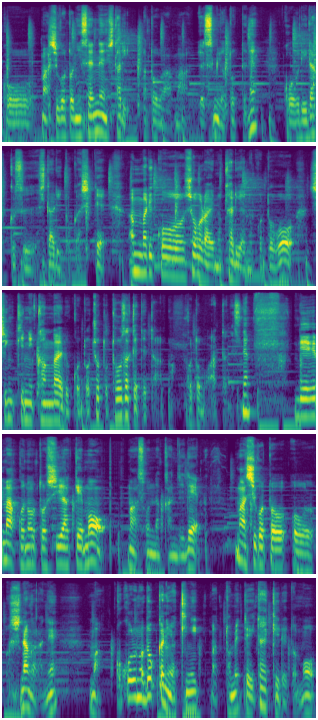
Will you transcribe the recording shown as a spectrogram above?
こう、まあ、仕事に専念したりあとはまあ休みを取ってねこうリラックスしたりとかしてあんまりこう将来のキャリアのことを真剣に考えることをちょっと遠ざけてたこともあったんですね。でまあこの年明けもまあそんな感じでまあ仕事をしながらねまあ心のどっかには気に留めていたけれども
